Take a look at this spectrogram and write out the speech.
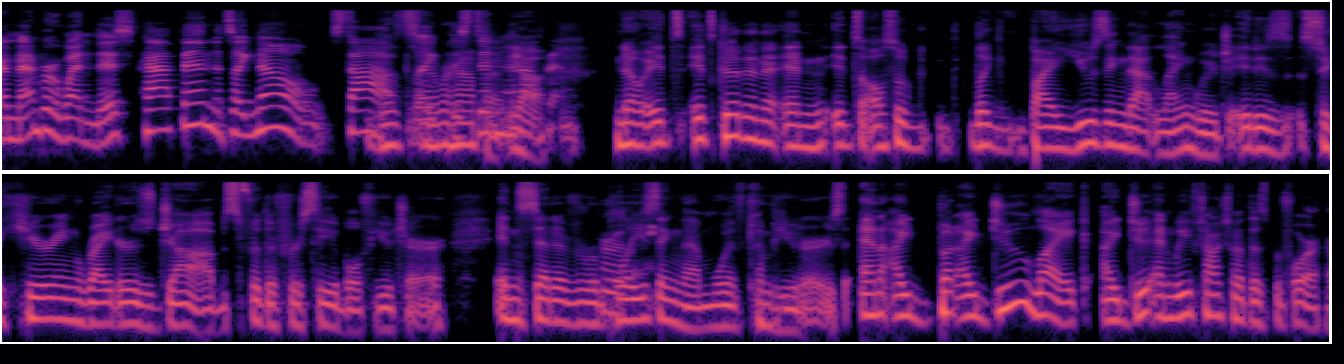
Remember when this happened? It's like, no, stop. That's like this didn't. Yeah. happen. No, it's it's good and and it's also like by using that language, it is securing writers' jobs for the foreseeable future instead of replacing them with computers. And I but I do like I do and we've talked about this before.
